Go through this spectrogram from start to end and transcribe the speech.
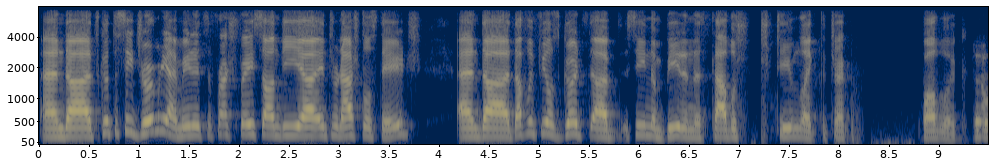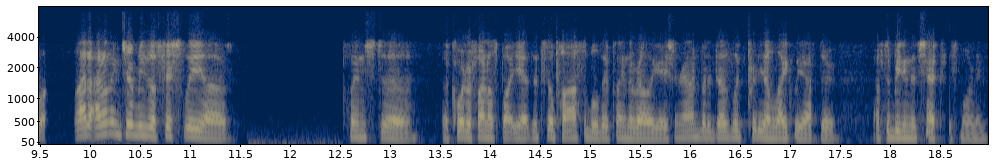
And uh, it's good to see Germany. I mean, it's a fresh face on the uh, international stage, and definitely feels good seeing them beat an established team like the Czech Republic. I don't think Germany's officially uh, clinched a, a quarterfinal spot yet. It's still possible they play in the relegation round, but it does look pretty unlikely after after beating the Czechs this morning.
